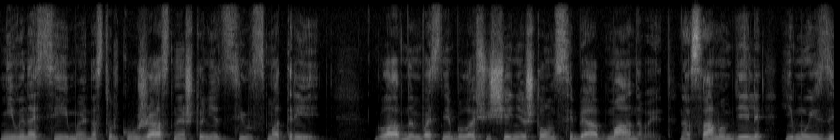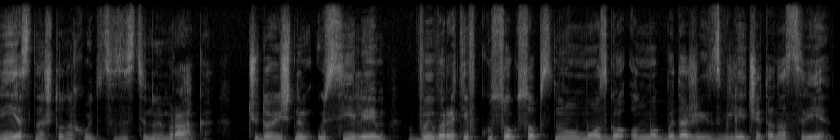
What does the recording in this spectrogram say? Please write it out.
невыносимое, настолько ужасное, что нет сил смотреть. Главным во сне было ощущение, что он себя обманывает. На самом деле ему известно, что находится за стеной мрака. Чудовищным усилием, выворотив кусок собственного мозга, он мог бы даже извлечь это на свет.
